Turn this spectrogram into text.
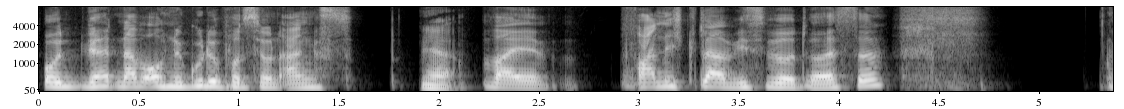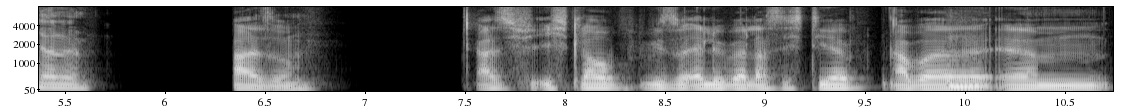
Und wir hatten aber auch eine gute Portion Angst. Ja. Weil war nicht klar, wie es wird, weißt du? Ja, ne. Also, also ich, ich glaube, visuell überlasse ich dir, aber Mhm. ähm,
